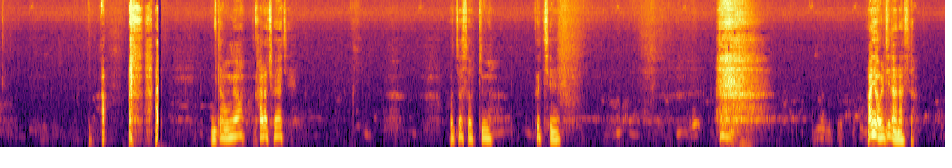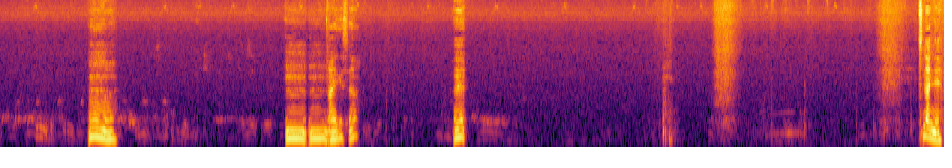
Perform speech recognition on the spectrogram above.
아, 아니, 일단 오면 갈아줘야지. 어쩔 수 없지만. 그치. 에휴. 아니, 얼진 않았어. 응. 음, 음, 알겠어. 네. 신나님.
